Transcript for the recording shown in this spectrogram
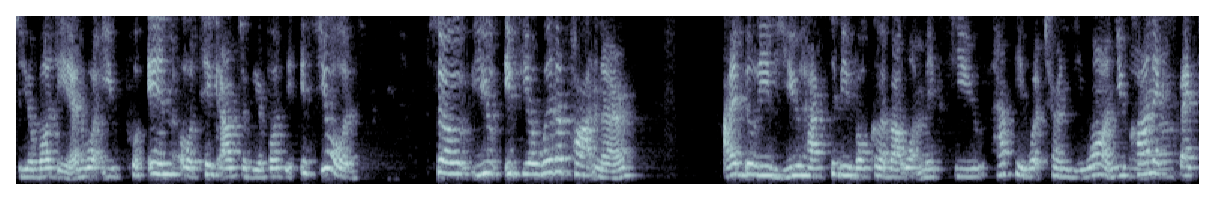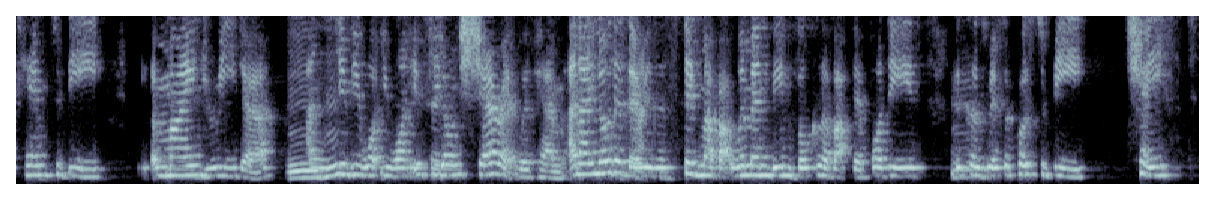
to your body and what you put in or take out of your body It's yours. So you if you're with a partner, I believe you have to be vocal about what makes you happy, what turns you on. You can't yeah. expect him to be a mind reader mm-hmm. and give you what you want if you don't share it with him. And I know that there is a stigma about women being vocal about their bodies mm-hmm. because we're supposed to be chaste,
